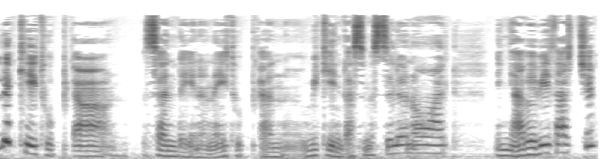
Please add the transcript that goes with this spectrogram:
ልክ የኢትዮጵያን Sunday ንና የኢትዮጵያን weekend አስመስለነዋል እኛ በቤታችን።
